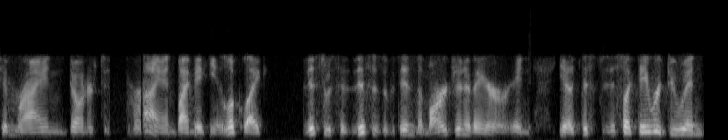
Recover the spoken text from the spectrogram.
Tim Ryan donors to Tim Ryan by making it look like this was this is within the margin of error, and you know this just like they were doing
